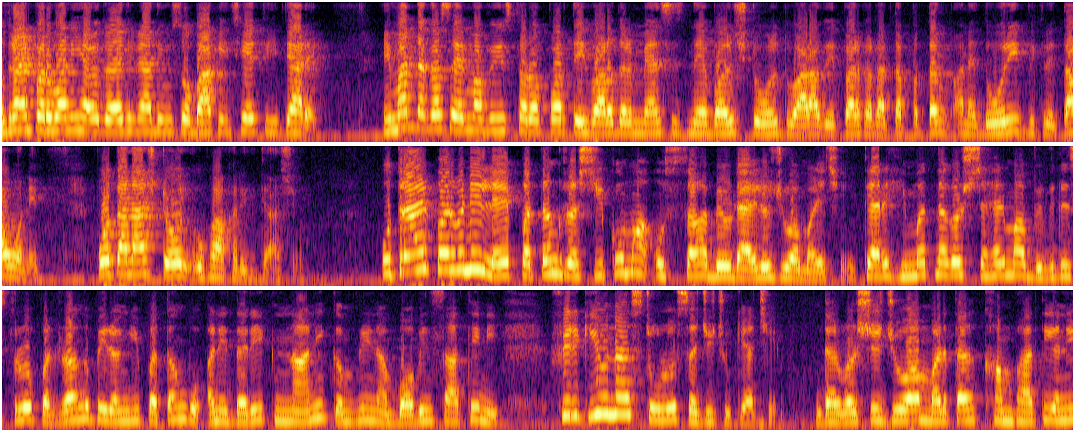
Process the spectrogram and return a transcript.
ઉત્તરાયણ પર્વની હવે ગણતરીના દિવસો બાકી છે ત્યારે. હિંમતનગર શહેરમાં વિવિધ સ્થળો પર તહેવારો દરમિયાન સિઝનેબલ સ્ટોલ દ્વારા વેપાર કરાતા પતંગ અને દોરી વિક્રેતાઓને પોતાના સ્ટોલ ઊભા કરી દીધા છે. ઉત્તરાયણ પર્વને લઈ પતંગ રસિકોમાં ઉત્સાહ બેવડાયેલો જોવા મળે છે. ત્યારે હિંમતનગર શહેરમાં વિવિધ સ્થળો પર રંગબેરંગી પતંગો અને દરેક નાની કંપનીના બોબિન સાથેની ફિરકીઓના સ્ટોલો સજી ચૂક્યા છે. દર વર્ષે જોવા મળતા ખંભાતી અને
